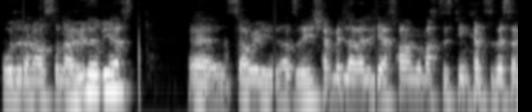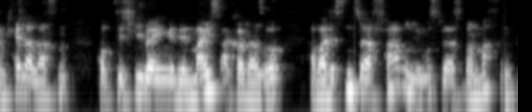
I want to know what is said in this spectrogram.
wo du dann aus so einer Hülle wirfst. Äh, sorry, also ich habe mittlerweile die Erfahrung gemacht, das Ding kannst du besser im Keller lassen, hauptsächlich lieber irgendwie den Maisacker oder so. Aber das sind so Erfahrungen, die musst du erstmal machen.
